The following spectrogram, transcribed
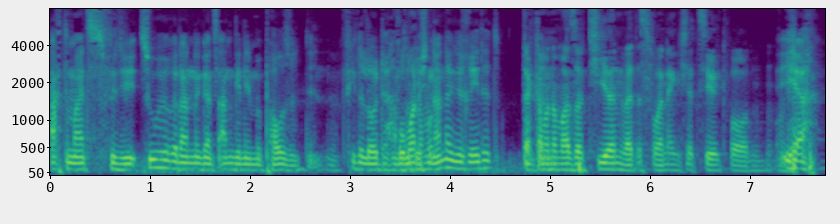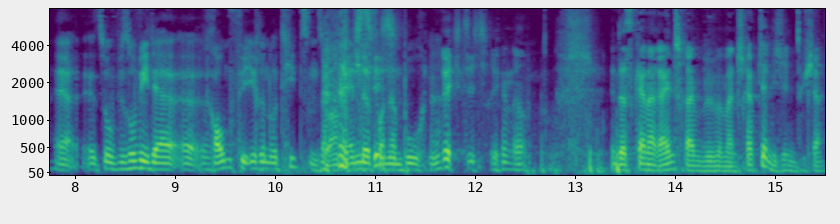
Ach, du meinst es ist für die Zuhörer dann eine ganz angenehme Pause. Denn viele Leute haben Wo so man noch- durcheinander geredet. Da kann man nochmal sortieren, was ist vorhin eigentlich erzählt worden. Und- Ja, ja, so, so wie der äh, Raum für ihre Notizen, so am Ende Richtig. von einem Buch, ne? Richtig, genau. In das keiner reinschreiben will, weil man schreibt ja nicht in Büchern.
